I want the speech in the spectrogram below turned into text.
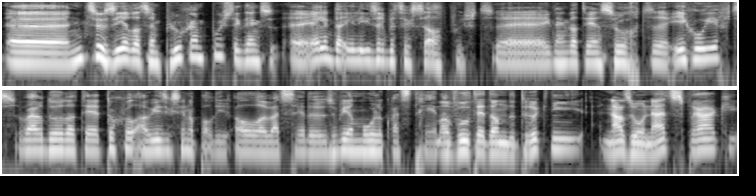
eh, niet zozeer dat zijn ploeg hem pusht. Ik denk eh, eigenlijk dat Eli Iserbyt zichzelf pusht. Eh, ik denk dat hij een soort ego heeft, waardoor dat hij toch wil aanwezig zijn op al die alle wedstrijden, zoveel mogelijk wedstrijden. Maar voelt hij dan de druk niet? Na zo'n uitspraak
